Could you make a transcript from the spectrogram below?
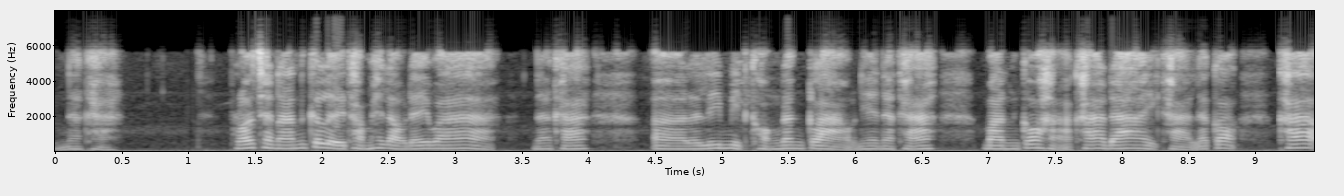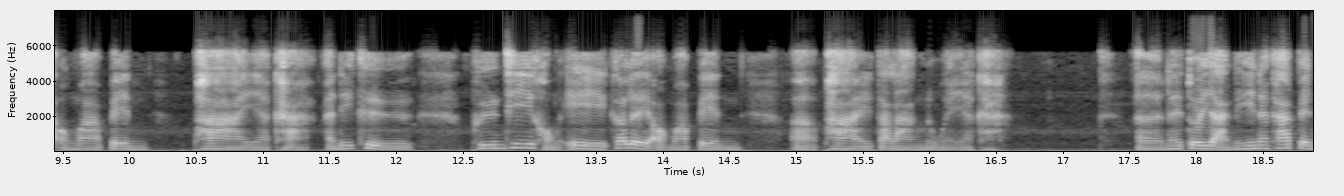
นย์นะคะ เพราะฉะนั้นก็เลยทำให้เราได้ว่านะคะลิมิตของดังกล่าวเนี่ยนะคะ มันก็หาค่าได้ค่ะ แล้วก็ค่าออกมาเป็นพายอะค่ะ อันนี้คือพื้นที่ของ A ก็เลยออกมาเป็นพายตารางหน่วยอะค่ะในตัวอย่างนี้นะคะเป็น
